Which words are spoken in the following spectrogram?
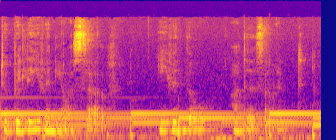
to believe in yourself, even though others aren't.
